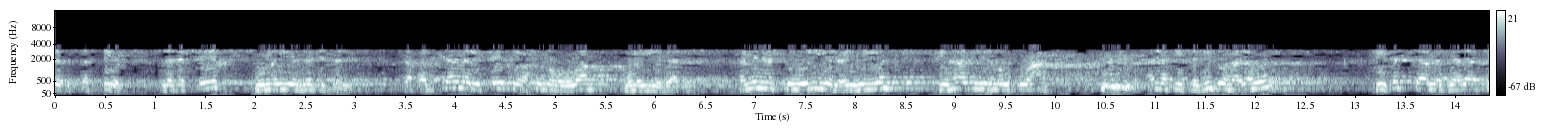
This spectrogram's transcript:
التفسير لدى الشيخ مميزة جدا. لقد كان للشيخ رحمه الله مميزات. فمنها الشمولية العلمية في هذه الموسوعات التي تجدها له في شتى مجالات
